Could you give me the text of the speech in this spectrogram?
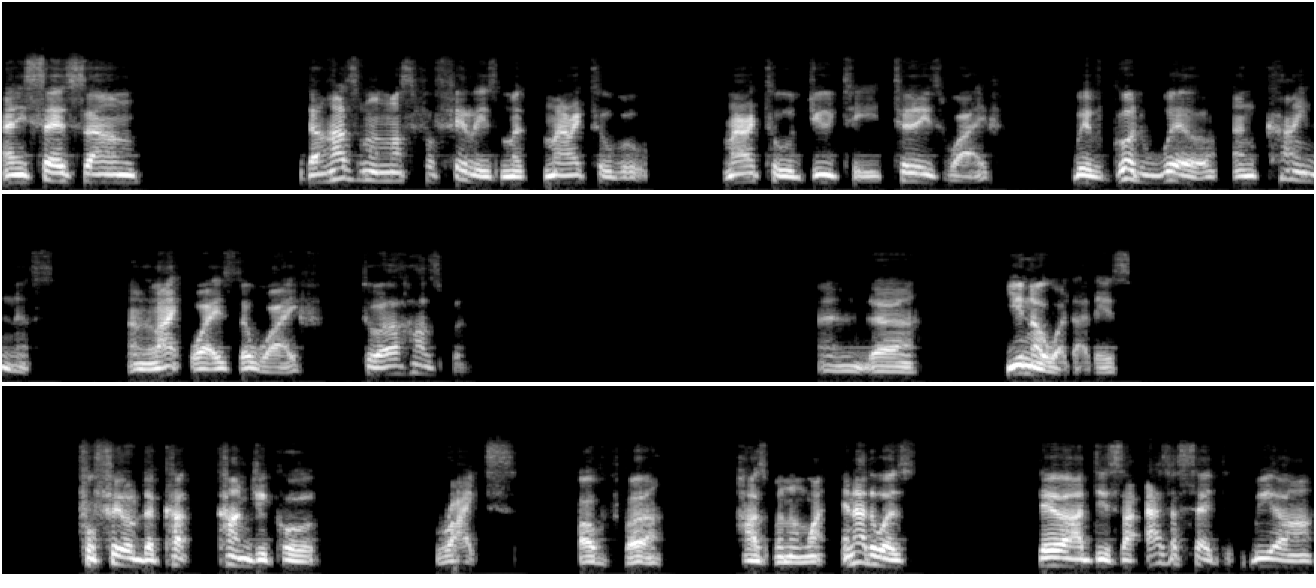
And he says, um, the husband must fulfill his marital marital duty to his wife with goodwill and kindness, and likewise the wife to her husband. And uh, you know what that is. Fulfill the co conjugal rights of uh, husband and wife. In other words, there are desire. As I said, we are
